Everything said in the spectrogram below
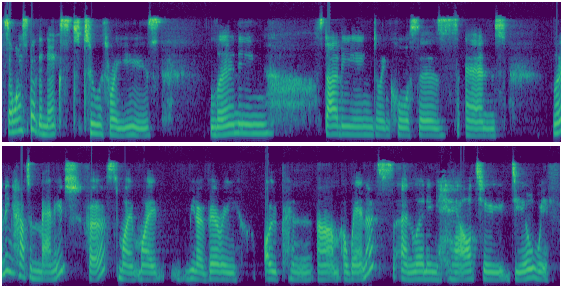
so I spent the next two or three years learning, studying, doing courses, and learning how to manage first my my you know very open um, awareness and learning how to deal with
